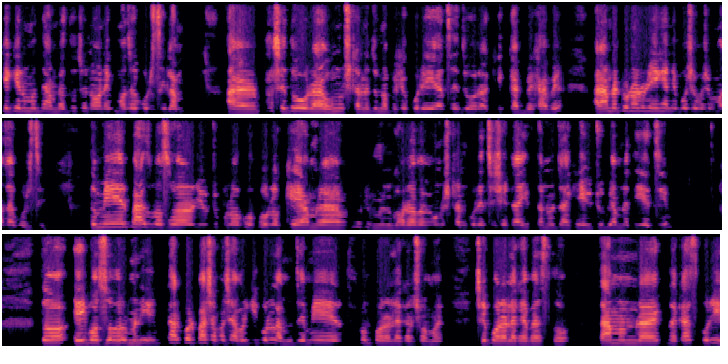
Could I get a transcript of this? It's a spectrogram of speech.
কেকের মধ্যে আমরা দুজনে অনেক মজা করছিলাম। আর পাশে তো ওরা অনুষ্ঠানের জন্য অপেক্ষা করেই আছে যে ওরা কেক কাটবে, খাবে। আর আমরা টোনাটুনি এখানে বসে, বসে মজা করছি। তো মেয়ের পাঁচ বছর ইউটিউব উপলক্ষে আমরা ঘরোয়াভাবে অনুষ্ঠান করেছি সেটা ইফতানুর জাকে ইউটিউবে আমরা দিয়েছি। তো এই বছর মানে তারপর পাশাপাশি আবার কি করলাম যে মেয়ের এখন পড়ালেখার সময়। সে পড়ালেখায় ব্যস্ত। তা আমরা একটা কাজ করি,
